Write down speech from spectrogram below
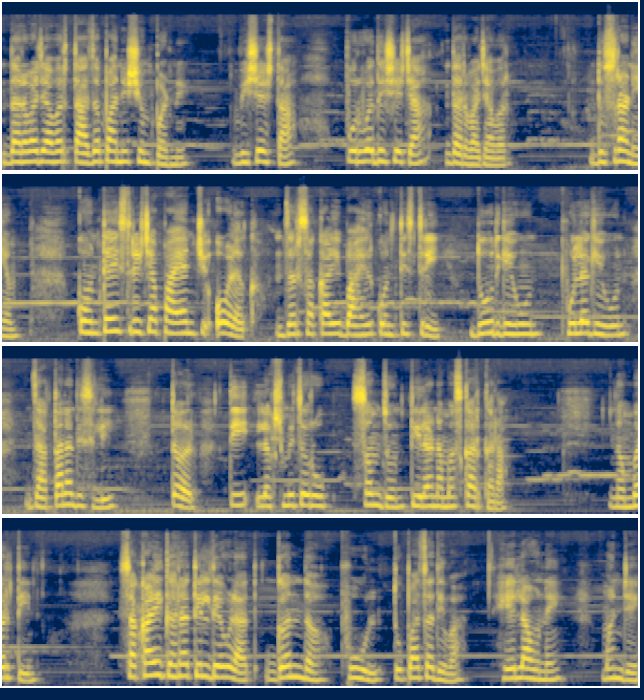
दरवाजावर ताजं पाणी शिंपडणे विशेषतः पूर्व दिशेच्या दरवाजावर. दुसरा नियम कोणत्याही स्त्रीच्या पायांची ओळख जर सकाळी बाहेर कोणती स्त्री दूध घेऊन फुलं घेऊन जाताना दिसली तर ती लक्ष्मीचं रूप समजून तिला नमस्कार करा. नंबर तीन सकाळी घरातील देवळात गंध फूल तुपाचा दिवा हे लावणे म्हणजे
